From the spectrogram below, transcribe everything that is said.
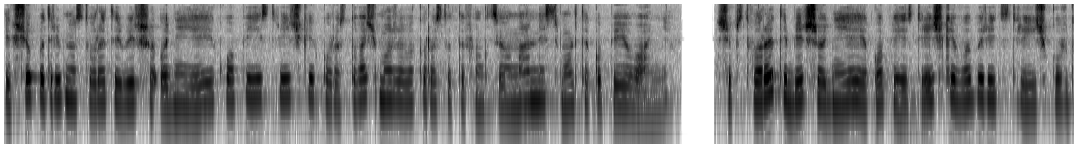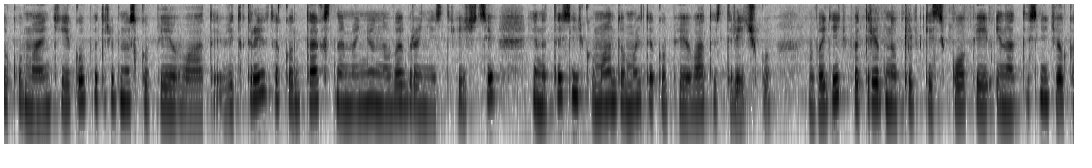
Якщо потрібно створити більше однієї копії стрічки, користувач може використати функціональність мультикопіювання. Щоб створити більше однієї копії стрічки, виберіть стрічку в документі, яку потрібно скопіювати. Відкрийте контекстне меню на вибраній стрічці і натисніть команду Мультикопіювати стрічку. Введіть потрібну кількість копій і натисніть ОК.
